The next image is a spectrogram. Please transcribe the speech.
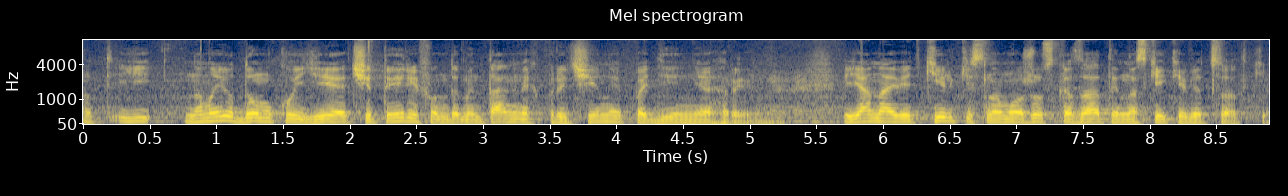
От і на мою думку, є чотири фундаментальних причини падіння гривні. Я навіть кількісно можу сказати на скільки відсотків.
